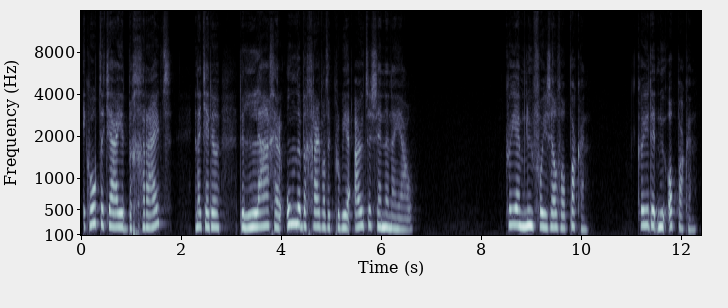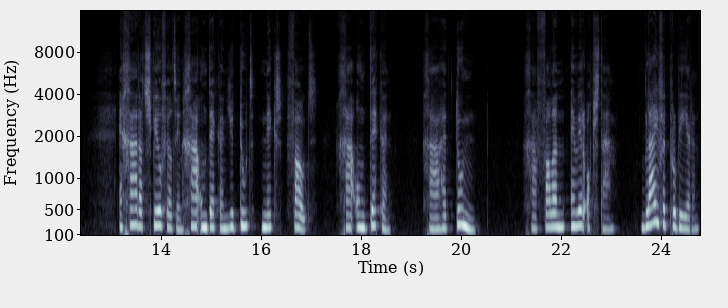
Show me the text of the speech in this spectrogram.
Ik hoop dat jij het begrijpt en dat jij de, de laag eronder begrijpt wat ik probeer uit te zenden naar jou. Kun je hem nu voor jezelf al pakken? Kun je dit nu oppakken? En ga dat speelveld in. Ga ontdekken. Je doet niks fout. Ga ontdekken. Ga het doen. Ga vallen en weer opstaan. Blijf het proberen.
